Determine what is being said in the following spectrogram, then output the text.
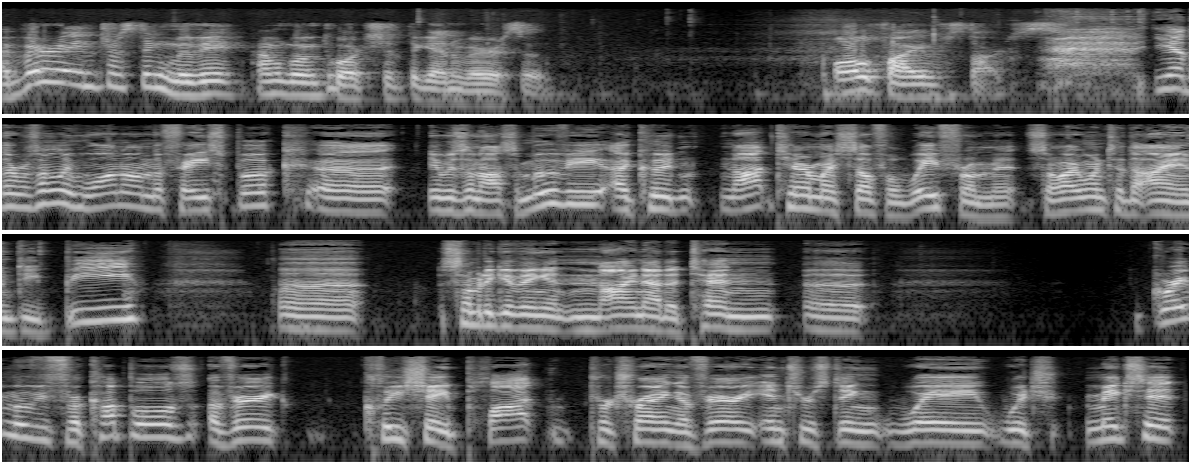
a very interesting movie. I'm going to watch it again very soon. All five stars. Yeah, there was only one on the Facebook. Uh, it was an awesome movie. I could not tear myself away from it, so I went to the IMDb. Uh, somebody giving it nine out of ten. Uh, great movie for couples. A very cliche plot portraying a very interesting way, which makes it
